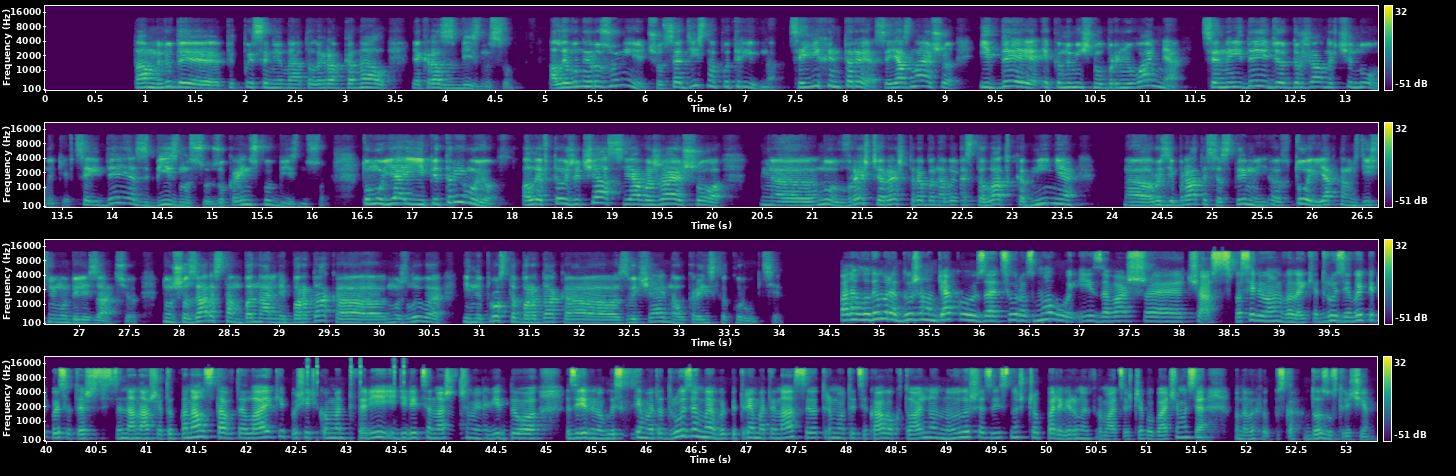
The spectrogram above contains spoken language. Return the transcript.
Там люди підписані на телеграм-канал якраз з бізнесу. Але вони розуміють, що це дійсно потрібно, це їх інтерес. І Я знаю, що ідея економічного бронювання це не ідея державних чиновників, це ідея з бізнесу, з українського бізнесу. Тому я її підтримую, але в той же час я вважаю, що е, ну, врешті-решт, треба навести лад в Кабміні. е, Розібратися з тим, хто і як там здійснює мобілізацію, тому що зараз там банальний бардак, а можливо, і не просто бардак, а звичайна українська корупція. Пане Володимире, дуже вам дякую за цю розмову і за ваш е, час. Спасибі вам велике. Друзі, ви підписуйтесь на наш YouTube канал, ставте лайки, пишіть коментарі і діліться нашими відео з рідними, близькими та друзями, аби підтримати нас і отримати цікаву, актуальну, ну і лише, звісно, що перевірену інформацію. Ще побачимося у нових випусках. До зустрічі.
